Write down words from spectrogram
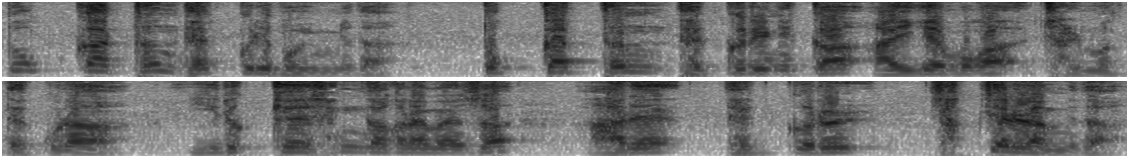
똑같은 댓글이 보입니다. 똑같은 댓글이니까 아 이게 뭐가 잘못됐구나 이렇게 생각을 하면서 아래 댓글을 삭제를 합니다.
